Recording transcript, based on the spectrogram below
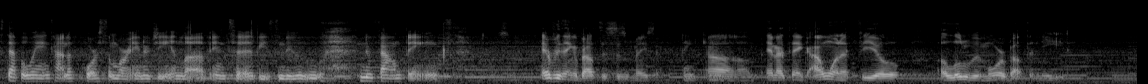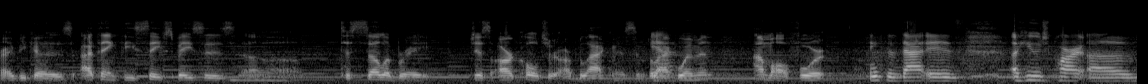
step away and kind of pour some more energy and love into these new, newfound things. Everything about this is amazing. Thank you. Um, and I think I want to feel a little bit more about the need, right? Because I think these safe spaces uh, to celebrate just our culture, our blackness, and black Yeah. women, I'm all for it. I think that that is a huge part of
